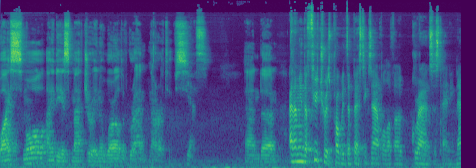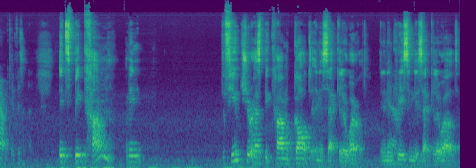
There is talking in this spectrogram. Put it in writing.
Why small ideas matter in a world of grand narratives. yes. And um, And I mean, the future is probably the best example of a grand sustaining narrative, isn't it? it's become. I mean, the future has become God in a secular world, in an Yeah. increasingly secular world.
